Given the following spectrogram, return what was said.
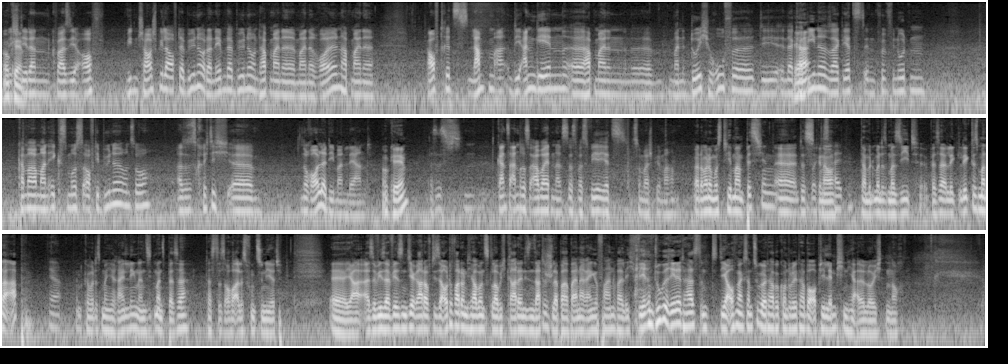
Und Ich Okay. stehe dann quasi auf wie ein Schauspieler auf der Bühne oder neben der Bühne und habe meine, meine Rollen, habe meine Auftrittslampen, die angehen, äh, habe äh, meine Durchrufe die in der Ja. Kabine, sag jetzt in fünf Minuten, Kameramann X muss auf die Bühne und so. Also es ist richtig äh, eine Rolle, die man lernt. Okay. Das ist ein ganz anderes Arbeiten als das, was wir jetzt zum Beispiel machen. Warte mal, du musst hier mal ein bisschen, äh, das genau, das damit man das mal sieht. Besser, leg, leg das mal da ab, Ja. dann können wir das mal hier reinlegen, dann sieht man es besser, dass das auch alles funktioniert. Äh, ja, also wie gesagt, wir sind hier gerade auf dieser Autofahrt und ich habe uns, glaube ich, gerade in diesen Sattelschlepper beinahe reingefahren, weil ich, während du geredet hast und dir aufmerksam zugehört habe, kontrolliert habe, ob die Lämpchen hier alle leuchten noch.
